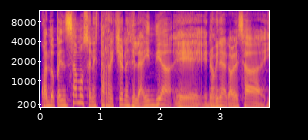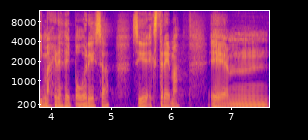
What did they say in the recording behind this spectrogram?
cuando pensamos en estas regiones de la India, eh, nos vienen a la cabeza imágenes de pobreza ¿sí? extrema. Em,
